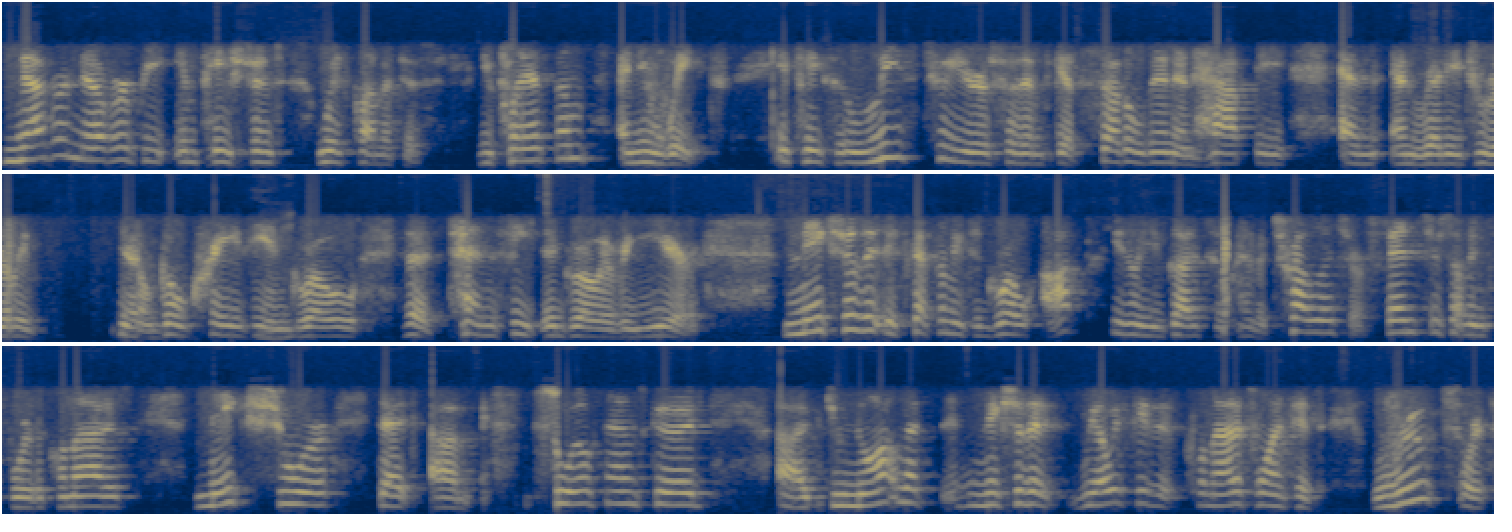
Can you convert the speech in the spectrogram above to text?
Never, never be impatient with clematis. You plant them and you wait. It takes at least two years for them to get settled in and happy and, and ready to really, you know, go crazy and grow the 10 feet they grow every year. Make sure that it's got something to grow up. You know, you've got some kind of a trellis or a fence or something for the clematis. Make sure that um, soil sounds good. Uh, do not let, make sure that, we always say that clematis wants its roots or its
